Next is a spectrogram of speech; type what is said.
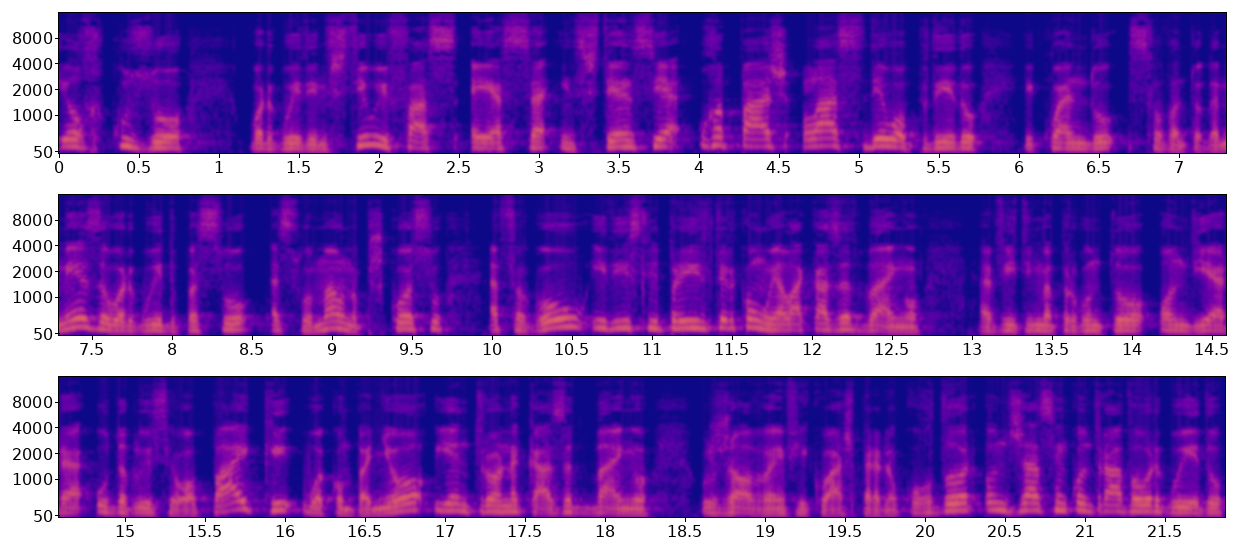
ele recusou. O arguído insistiu e, face a essa insistência, o rapaz lá cedeu ao pedido e, quando se levantou da mesa, o arguído passou a sua mão no pescoço, afagou-o e disse-lhe para ir ter com ele à casa de banho. A vítima perguntou onde era o WC ao pai, que o acompanhou e entrou na casa de banho. O jovem ficou à espera no corredor, onde já se encontrava o arguído.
